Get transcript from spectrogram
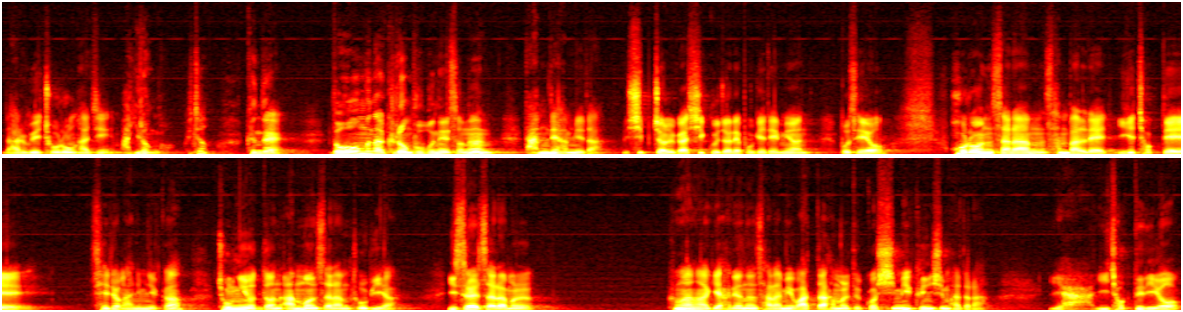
나를 왜 조롱하지? 막 이런 거. 그죠? 근데 너무나 그런 부분에서는 담대합니다. 10절과 19절에 보게 되면 보세요. 호론 사람 산발렛 이게 적대 세력 아닙니까? 종이었던 암몬 사람 도비야 이스라엘 사람을 흥황하게 하려는 사람이 왔다 함을 듣고 심히 근심하더라. 이야, 이 적들이요.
